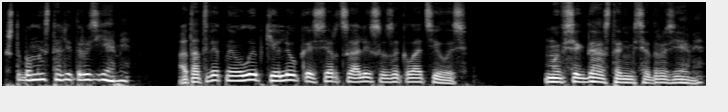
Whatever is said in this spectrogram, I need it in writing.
чтобы мы стали друзьями». От ответной улыбки Люка сердце Алисы заколотилось. «Мы всегда останемся друзьями.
